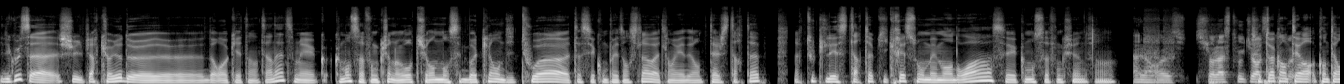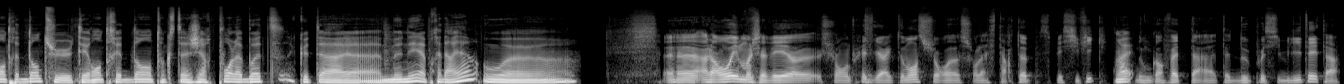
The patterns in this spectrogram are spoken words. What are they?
Du coup, ça, je suis hyper curieux de, de Rocket Internet, mais co- comment ça fonctionne? En gros, tu rentres dans cette boîte-là, on dit toi, tu as ces compétences-là, on va te l'envoyer dans telle startup. Toutes les startups qui créent sont au même endroit, c'est comment ça fonctionne enfin, Alors, euh, sur la que toi, quand t'es quand rentré dedans, tu t'es rentré dedans en tant que stagiaire pour la boîte que t'as menée après derrière ou euh, Euh, alors oui, moi j'avais, euh, je suis rentré directement sur, euh, sur la startup spécifique. Ouais. Donc en fait, tu as, deux possibilités. Tu as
